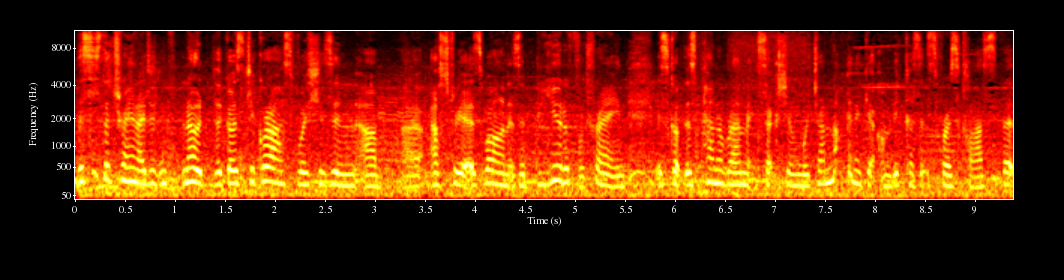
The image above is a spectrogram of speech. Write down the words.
This is the train I didn't know that goes to Graz, which is in uh, uh, Austria as well, and it's a beautiful train. It's got this panoramic section, which I'm not going to get on because it's first class, but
